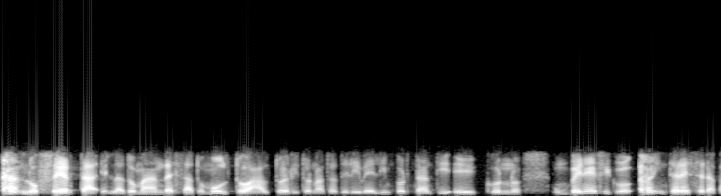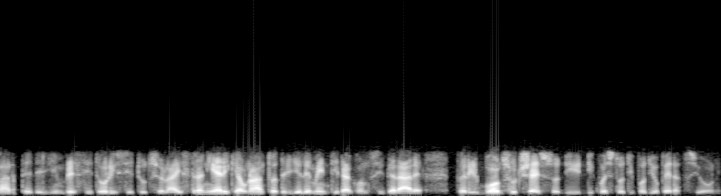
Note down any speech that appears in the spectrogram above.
l'offerta e la domanda è stato molto alto, è ritornato a dei livelli importanti e con un benefico interesse da parte degli investitori istituzionali stranieri che è un altro degli elementi da considerare per il buon successo di, di questo tipo di operazioni.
